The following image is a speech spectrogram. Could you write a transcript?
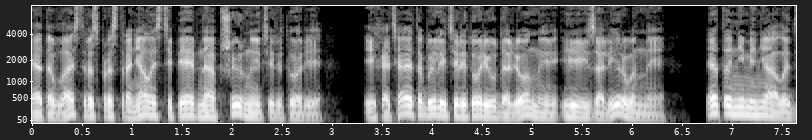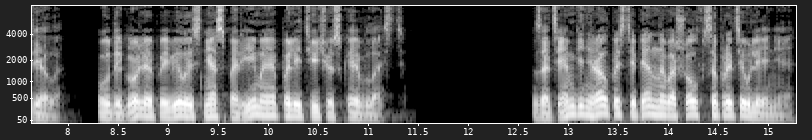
Эта власть распространялась теперь на обширные территории, и хотя это были территории удаленные и изолированные, это не меняло дело. У Деголя появилась неоспоримая политическая власть. Затем генерал постепенно вошел в сопротивление.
